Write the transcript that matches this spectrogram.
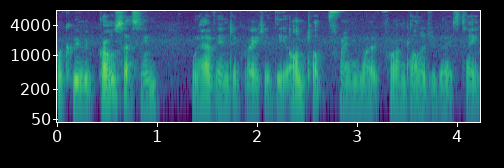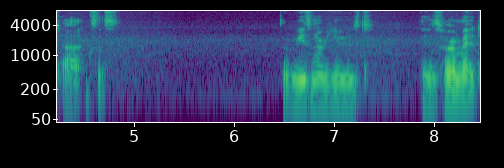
For query processing, we have integrated the ONTOP framework for ontology-based data access. The reasoner used is HermiT,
